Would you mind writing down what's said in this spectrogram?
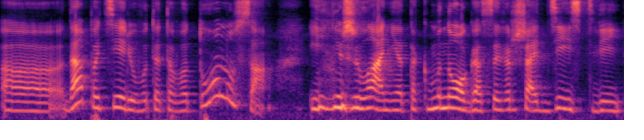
да, потерю вот этого тонуса и нежелание так много совершать действий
